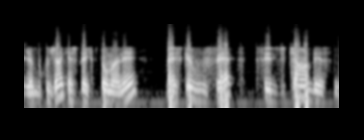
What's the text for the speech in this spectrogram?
il y a beaucoup de gens qui achètent la crypto-monnaie, ben, ce que vous faites, c'est du cambisme.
